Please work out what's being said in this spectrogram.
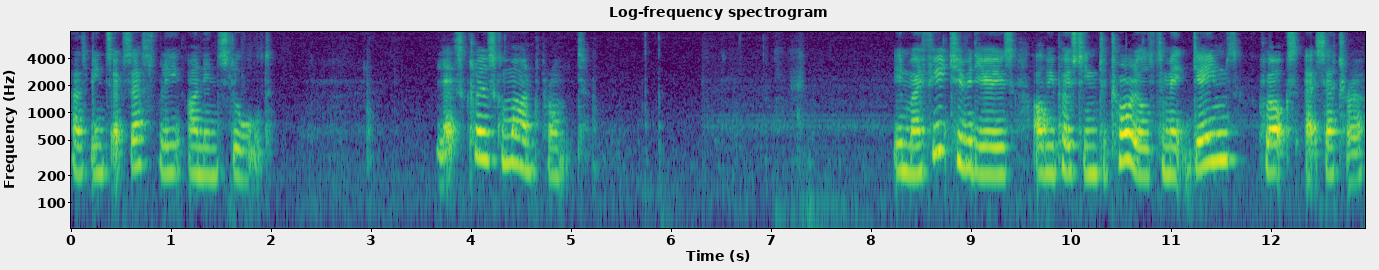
has been successfully uninstalled. Let's close command prompt. In my future videos, I'll be posting tutorials to make games, clocks, etc.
